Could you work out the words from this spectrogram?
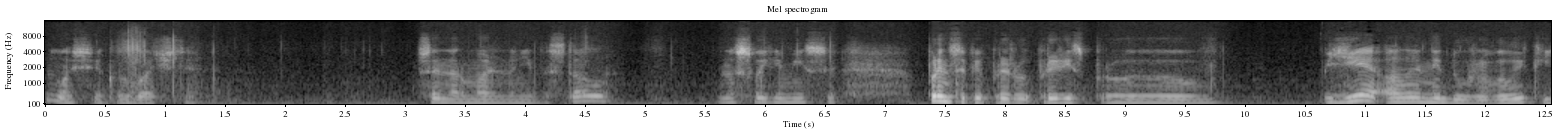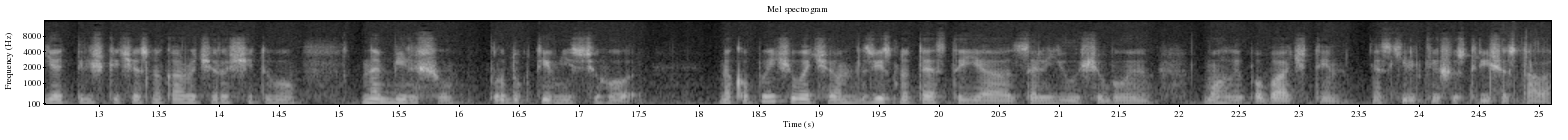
Ну ось як ви бачите. Все нормально ніби стало на своє місце. В принципі, приріст є, але не дуже великий. Я трішки, чесно кажучи, розчитував на більшу продуктивність цього накопичувача. Звісно, тести я залью, щоб ви могли побачити, наскільки шустріше стала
